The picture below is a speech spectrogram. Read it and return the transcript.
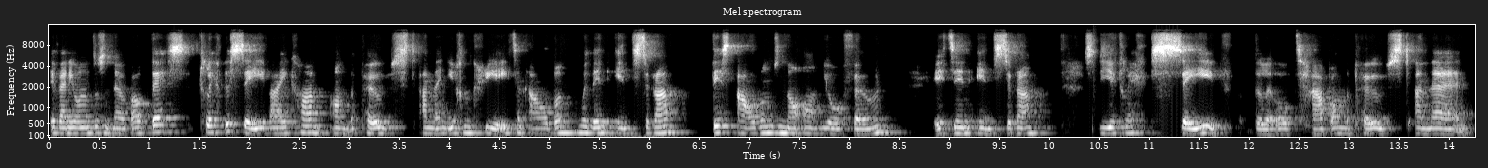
If anyone doesn't know about this, click the save icon on the post and then you can create an album within Instagram. This album's not on your phone, it's in Instagram. So you click save the little tab on the post and then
